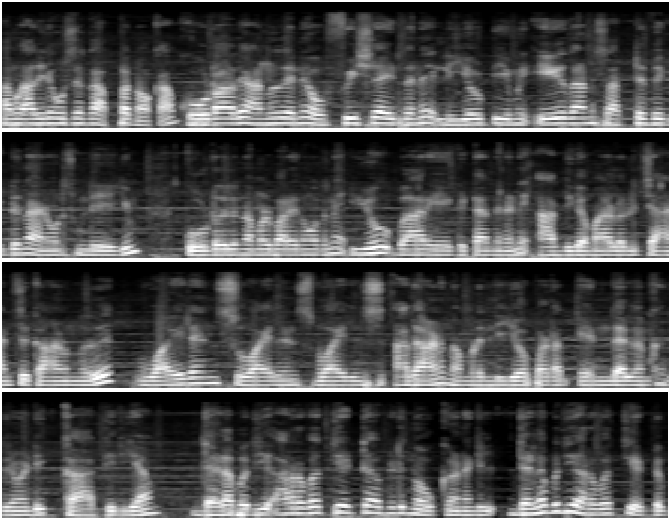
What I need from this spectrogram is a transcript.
നമുക്ക് അതിനെക്കുറിച്ച് നമുക്ക് അപ്പം നോക്കാം. കൂടാതെ അന്ന് തന്നെ ഒഫീഷ്യലായിട്ട് തന്നെ ലിയോ ടീം ഏതാണ് സർട്ടിഫിക്കറ്റ് എന്ന് അനൗൺസ്മെന്റ് ചെയ്യും. കൂടുതലും നമ്മൾ പറയുന്ന പോലെ തന്നെ യു ബാർ എ കിട്ടാൻ തന്നെയാണ് അധികമായുള്ള ഒരു ചാൻസ് കാണുന്നത്. വയലൻസ് വയലൻസ് വയലൻസ് അതാണ് നമ്മുടെ ലിയോ പടം. എന്തായാലും നമുക്ക് അതിനുവേണ്ടി കാത്തിരിക്കാം. ദളപതി അറുപത്തിയെട്ട് അപ്ഡേറ്റ് നോക്കുകയാണെങ്കിൽ ദളപതി അറുപത്തിയെട്ടും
